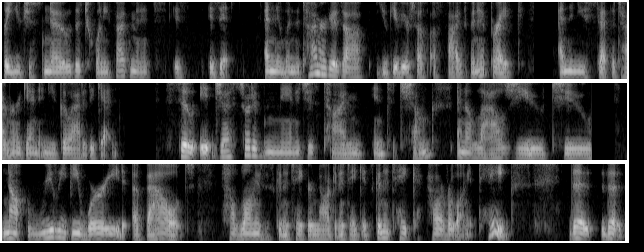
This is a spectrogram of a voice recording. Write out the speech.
But you just know the 25 minutes is is it. And then when the timer goes off, you give yourself a 5 minute break and then you set the timer again and you go at it again. So it just sort of manages time into chunks and allows you to not really be worried about how long is this going to take or not going to take. It's going to take however long it takes. The the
